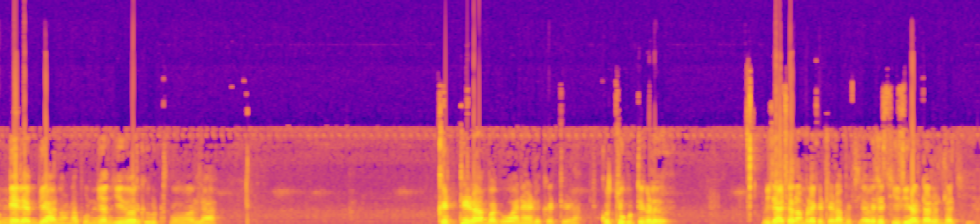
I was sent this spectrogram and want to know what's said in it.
പുണ്യലഭ്യ എന്ന് പറഞ്ഞാൽ പുണ്യം ചെയ്തവർക്ക് കിട്ടുന്നതല്ല. കെട്ടിടാം ഭഗവാനായിട്ട് കെട്ടിടാം. കൊച്ചു കുട്ടികൾ വിചാരിച്ചാൽ നമ്മളെ കെട്ടിടാൻ പറ്റില്ല. അവരുടെ ചിരി കണ്ടാൽ എന്താ ചെയ്യുക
